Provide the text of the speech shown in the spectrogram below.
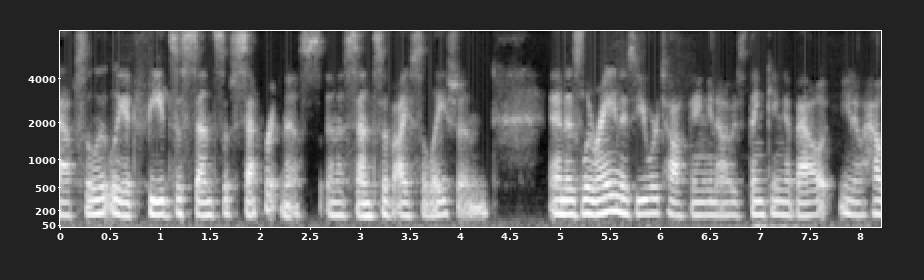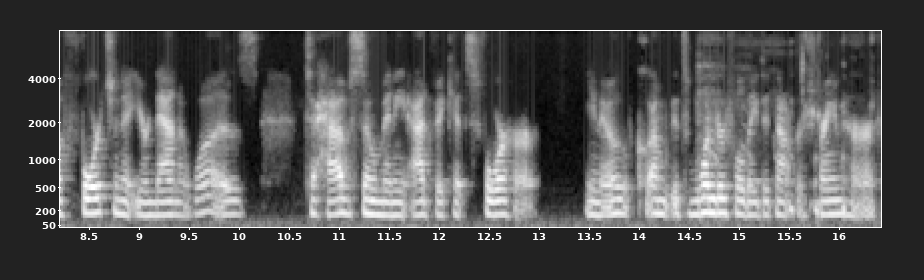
Absolutely. It feeds a sense of separateness and a sense of isolation. And as Lorraine, as you were talking, you know, I was thinking about, you know, how fortunate your Nana was to have so many advocates for her you know, um, it's wonderful they did not restrain her.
